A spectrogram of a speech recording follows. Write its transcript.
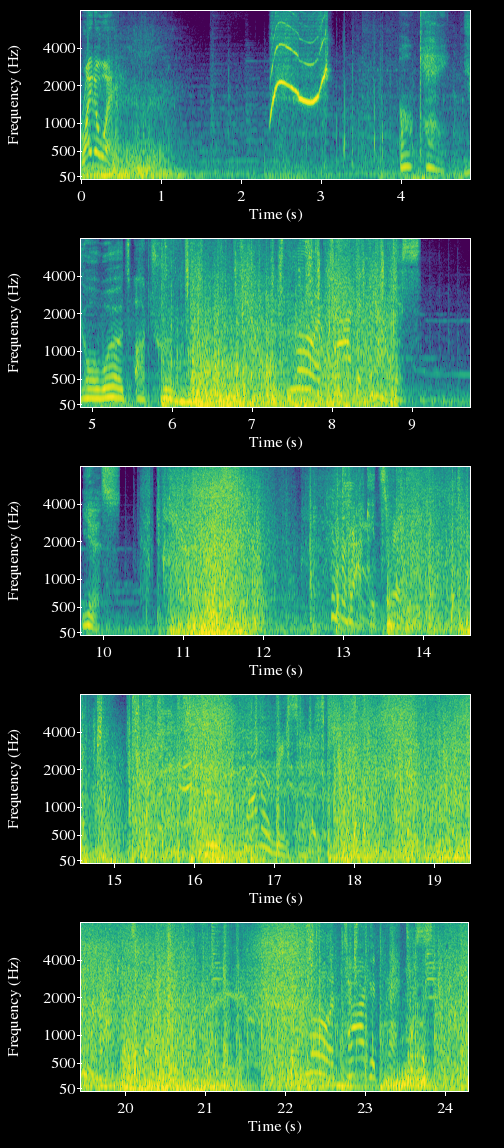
Right away. Okay. Your words are true. More target practice. Yes. Rockets ready. Auto research. Rockets ready. More target practice.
